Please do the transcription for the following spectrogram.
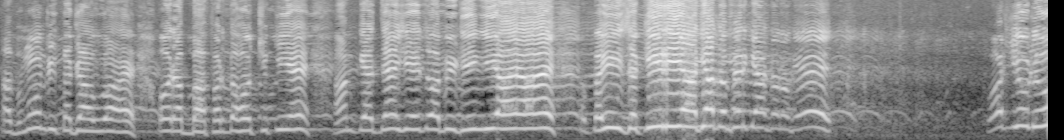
اب منہ بھی کجا ہوا ہے اور اب پردہ ہو چکی ہیں۔ ہم کہتے ہیں یہ تو ابھی ڈینگی آیا ہے، کہیں زکیری آ گیا تو پھر کیا کرو گے؟ What you do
